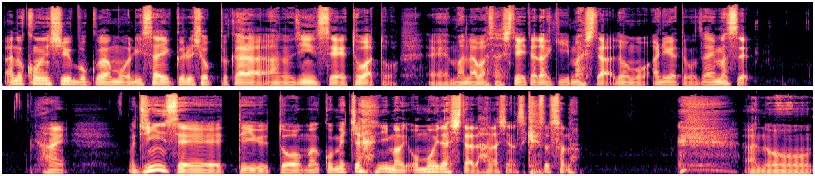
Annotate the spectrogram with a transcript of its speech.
あの、今週僕はもうリサイクルショップから、あの、人生とはと、えー、学ばさせていただきました。どうもありがとうございます。はい。人生っていうと、まあ、こうめっちゃ今思い出した話なんですけど、そのあの、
